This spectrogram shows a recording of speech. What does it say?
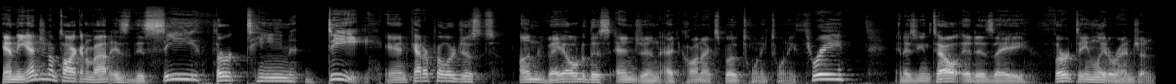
And the engine I'm talking about is the C13D, and Caterpillar just unveiled this engine at ConExpo 2023, and as you can tell, it is a 13 liter engine.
